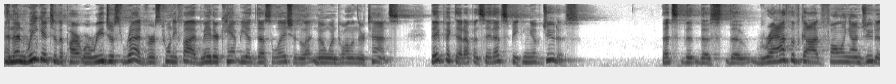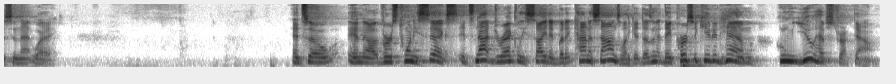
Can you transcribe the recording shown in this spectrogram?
And then we get to the part where we just read, verse 25, may there can't be a desolation, let no one dwell in their tents. They pick that up and say that's speaking of Judas. That's the, the, the wrath of God falling on Judas in that way. And so in uh, verse 26, it's not directly cited, but it kind of sounds like it, doesn't it? They persecuted him whom you have struck down.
